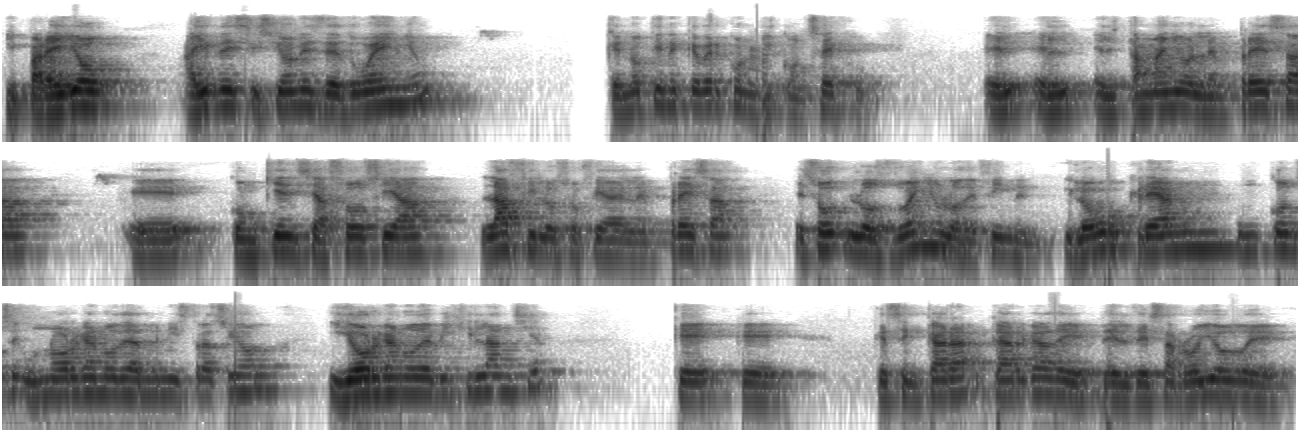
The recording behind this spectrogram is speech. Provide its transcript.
Y para ello hay decisiones de dueño que no tiene que ver con el consejo. El, tamaño de la empresa, eh, con quién se asocia, la filosofía de la empresa, eso los dueños lo definen. Y luego crean un, un, un órgano de administración y órgano de vigilancia que, que, se encarga del desarrollo de,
